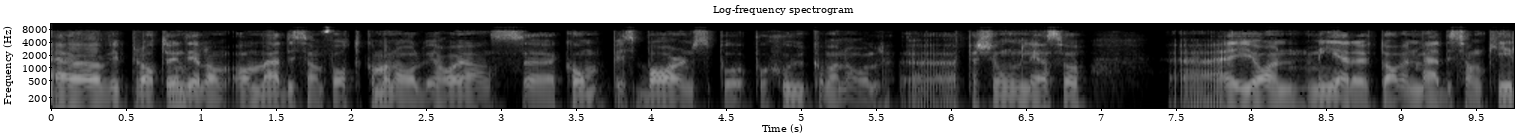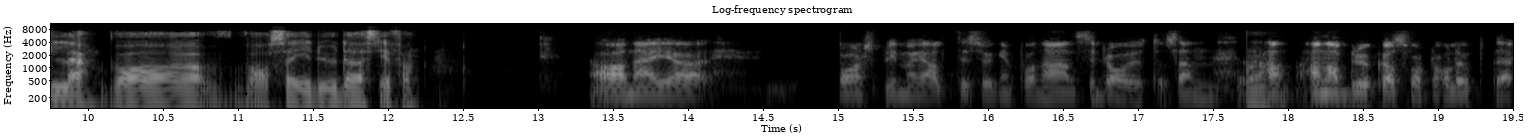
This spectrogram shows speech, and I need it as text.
Uh, vi pratar en del om, om Madison för 8,0. Vi har ju hans uh, kompis Barnes på, på 7,0. Uh, eh, personligen så är jag en, mer utav en Madison-kille. Vad, vad säger du där Stefan? Ja, nej, jag, Barnes blir man ju alltid sugen på när han ser bra ut och sen mm. han, han har brukar ha svårt att hålla upp det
